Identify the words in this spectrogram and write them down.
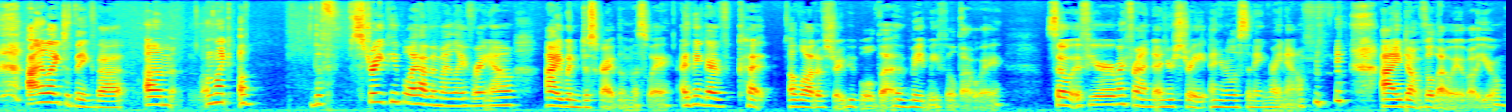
I like to think that. Um, I'm like a, the straight people I have in my life right now, I wouldn't describe them this way. I think I've cut a lot of straight people that have made me feel that way. So if you're my friend and you're straight and you're listening right now, I don't feel that way about you.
